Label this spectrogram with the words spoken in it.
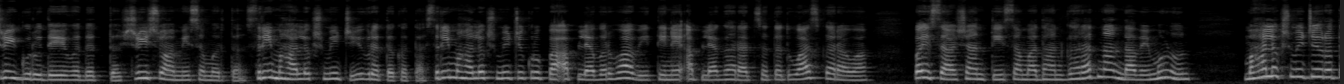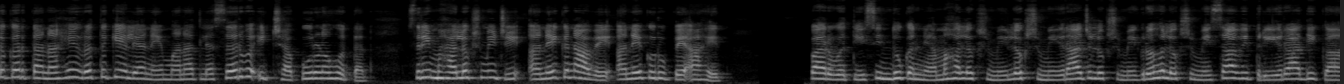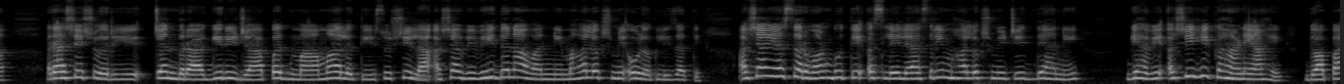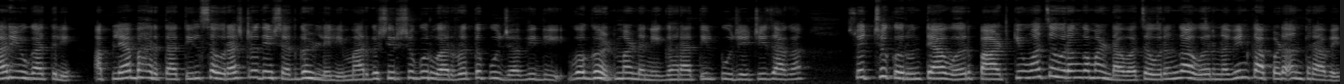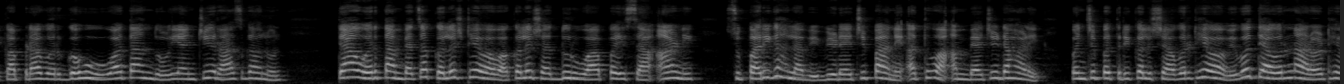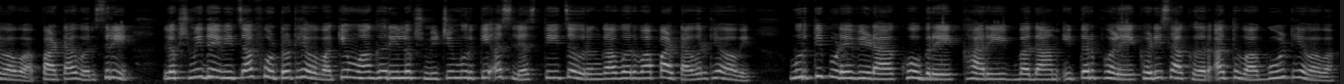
श्री गुरुदेव दत्त श्री स्वामी समर्थ श्री महालक्ष्मीची व्रतकथा. श्री महालक्ष्मीची कृपा आपल्यावर व्हावी. तिने आपल्या घरात सतत वास करावा. पैसा शांती समाधान घरात नांदावे म्हणून महालक्ष्मीचे व्रत करताना हे व्रत केल्याने मनातल्या सर्व इच्छा पूर्ण होतात. श्री महालक्ष्मीची अनेक नावे अनेक रूपे आहेत. पार्वती सिंधुकन्या महालक्ष्मी लक्ष्मी राजलक्ष्मी ग्रहलक्ष्मी सावित्री राधिका राशेश्वरी चंद्रा गिरिजा पद्मा मालती सुशीला अशा विविध नावांनी महालक्ष्मी ओळखली जाते. अशा या सर्वांभूती असलेल्या श्री महालक्ष्मीची ध्यानी घ्यावी अशी ही कहाणी आहे. द्वापार युगातली आपल्या भारतातील सौराष्ट्र देशात घडलेली मार्गशीर्ष गुरुवार व्रतपूजा विधी व घट मांडणी घरातील पूजेची जागा स्वच्छ करून त्यावर पाठ किंवा चौरंग मांडावा. चौरंगावर नवीन कापड अंथरावे कापडावर गहू वा तांदूळ यांची रास घालून त्यावर तांब्याचा कलश ठेवावा कलशात दुर्वा पैसा आणि सुपारी घालावी विड्याची पाने अथवा आंब्याची डहाळे पंचपत्री कलशावर ठेवावे व त्यावर नारळ ठेवावा. पाटावर श्री लक्ष्मी देवीचा फोटो ठेवावा किंवा घरी लक्ष्मीची मूर्ती असल्यास ती चौरंगावर वा पाटावर ठेवावे. मूर्ती पुढे विडा खोबरे खारीक बदाम इतर फळे खडीसाखर अथवा गूळ ठेवावा.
